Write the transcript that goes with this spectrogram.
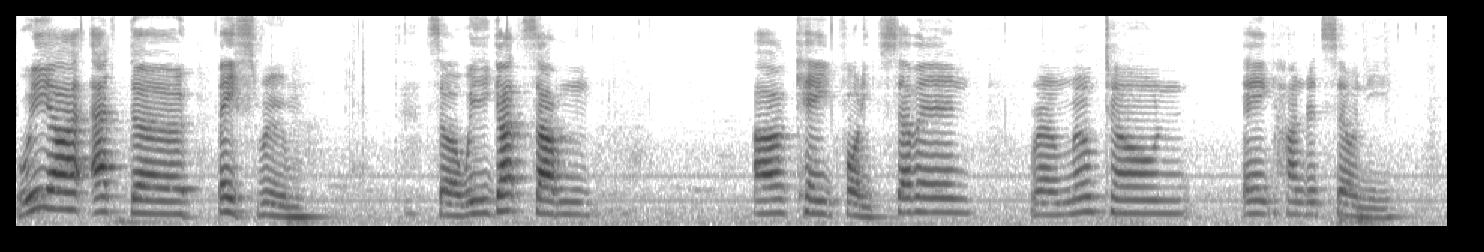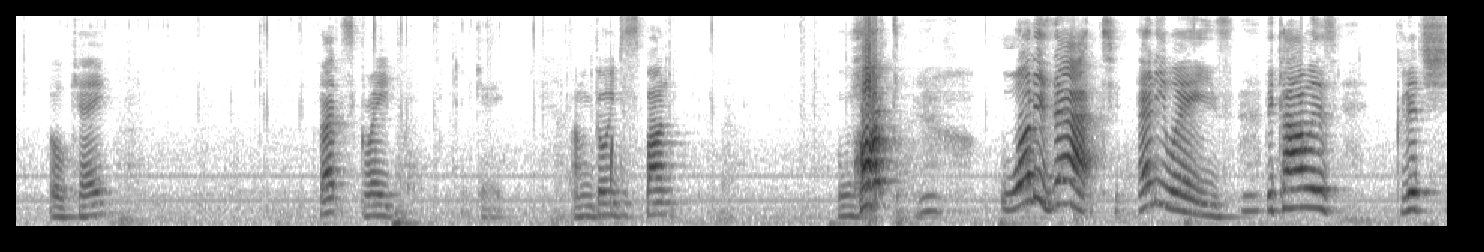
We are at the base room. So we got some AK47 remote tone 870. Okay. That's great. Okay. I'm going to spawn. What? What is that? Anyways, the car is glitched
